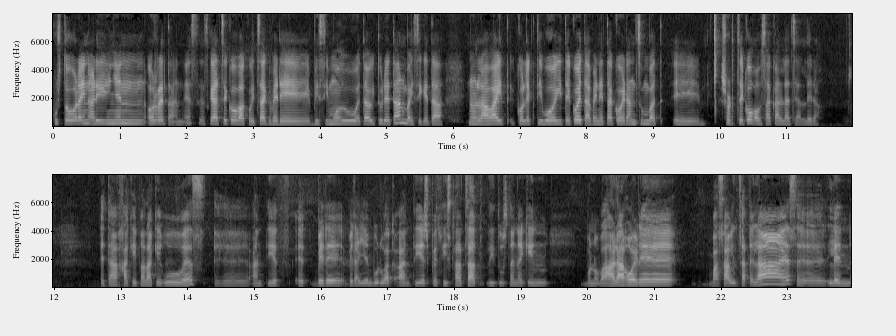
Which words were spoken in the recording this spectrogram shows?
justo orain ari ginen horretan, ez? Ez geratzeko bakoitzak bere bizimodu eta ohituretan, baizik eta nolabait kolektibo egiteko eta benetako erantzun bat e, sortzeko gauzak aldatze aldera. Eta jakei badakigu, ez, e, antiez, e, bere, beraien buruak antiespekistatzat dituztenekin, bueno, ba, arago ere bazabiltzatela, ez, e, lehen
